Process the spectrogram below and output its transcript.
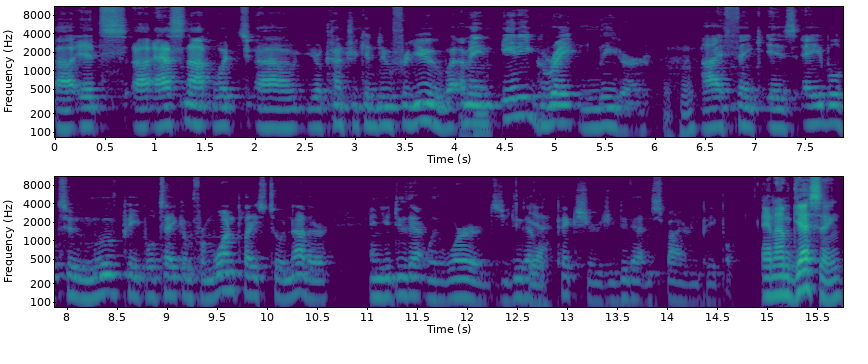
uh, it's uh, ask not what uh, your country can do for you, but I mean, any great leader, Mhm. I think, is able to move people, take them from one place to another, and you do that with words, you do that Yeah. with pictures, you do that inspiring people. And I'm guessing,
